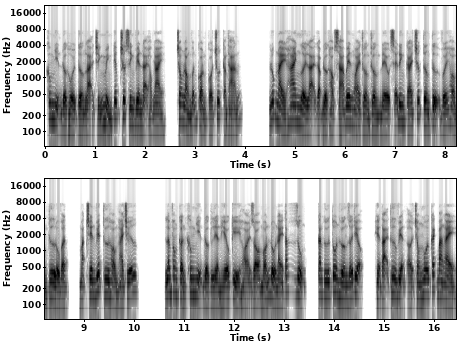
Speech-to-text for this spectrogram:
không nhịn được hồi tưởng lại chính mình kiếp trước sinh viên đại học ngay, trong lòng vẫn còn có chút cảm thán. Lúc này hai người lại gặp được học xá bên ngoài thường thường đều sẽ đinh cái trước tương tự với hòm thư đồ vật, mặt trên viết thư hòm hai chữ. Lâm phong cẩn không nhịn được liền hiếu kỳ hỏi do món đồ này tác dụng, căn cứ tôn hướng giới thiệu, hiện tại thư viện ở trong mỗi cách ba ngày,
